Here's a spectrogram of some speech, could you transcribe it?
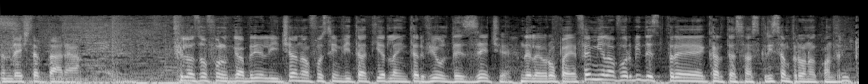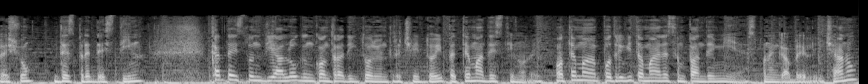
În deșteptarea Filozoful Gabriel Liceanu a fost invitat ieri la interviul de 10 de la Europa FM. El a vorbit despre cartea sa scrisă împreună cu Andrei Pleșu, despre destin. Cartea este un dialog în contradictoriu între cei doi pe tema destinului. O temă potrivită mai ales în pandemie, spune Gabriel Liceanu.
